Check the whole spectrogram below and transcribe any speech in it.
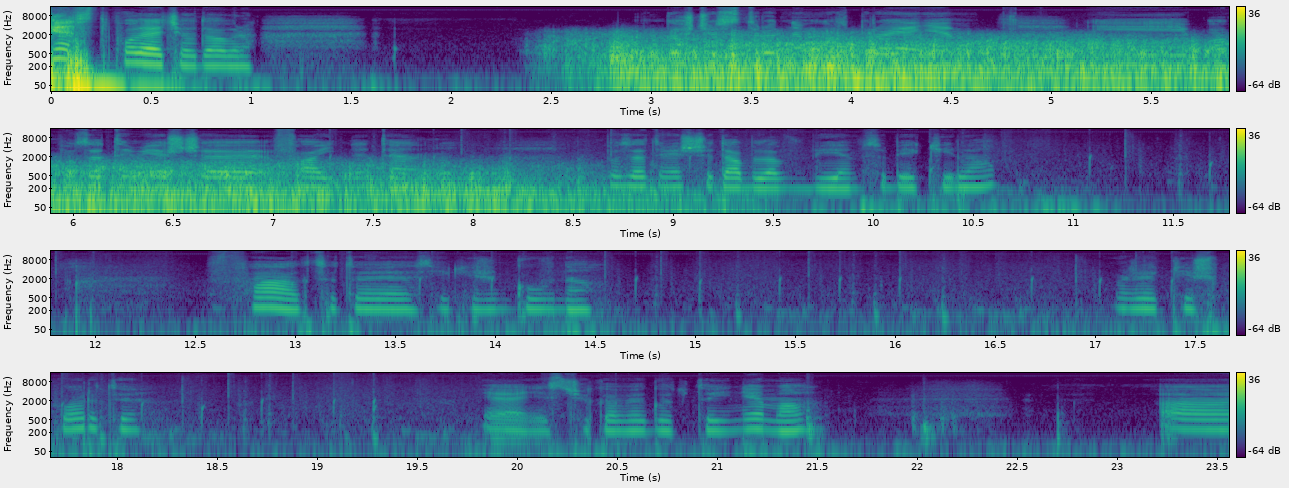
Jest! Poleciał, dobra. Gościu z trudnym uzbrojeniem. Poza tym jeszcze fajny ten. Poza tym jeszcze dubla wbiłem sobie killa. Fuck, co to jest? Jakieś gówna. Może jakieś porty? Nie, nic ciekawego tutaj nie ma. A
